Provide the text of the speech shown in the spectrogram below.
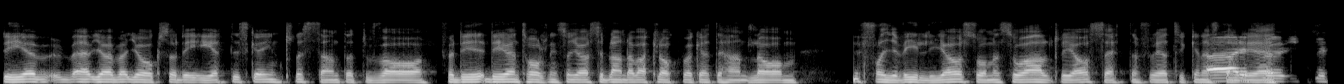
det gör, gör också det etiska intressant att vara... För det, det är en tolkning som görs ibland av Clockwork att det handlar om fri vilja och så, men så har aldrig jag sett den för jag tycker nästan det är... Det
